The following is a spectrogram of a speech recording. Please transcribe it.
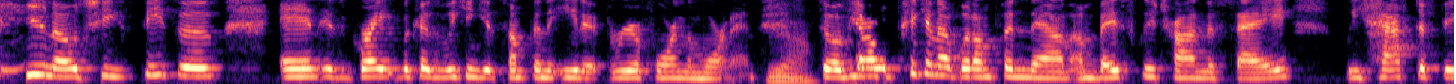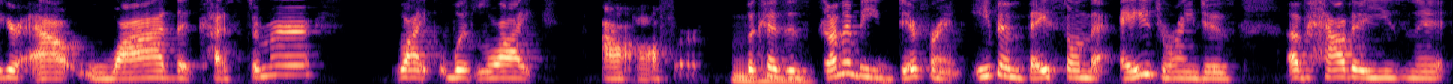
you know, cheese pizzas. And it's great because we can get something to eat at three or four in the morning. Yeah. So if y'all are picking up what I'm putting down, I'm basically trying to say we have to figure out why the customer like would like our offer mm-hmm. because it's going to be different even based on the age ranges of how they're using it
